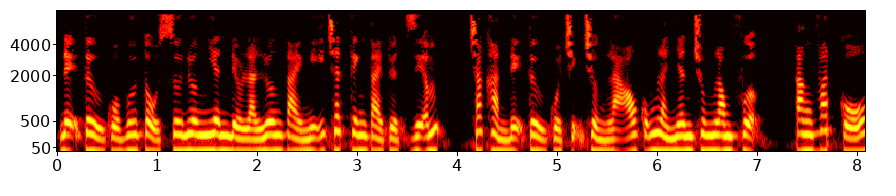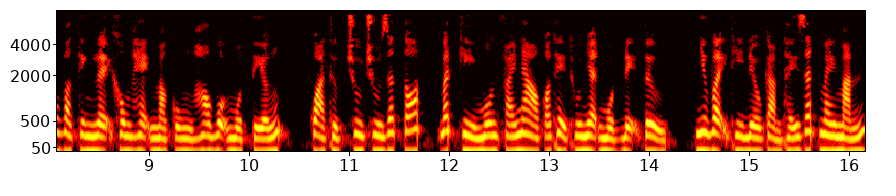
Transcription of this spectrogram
đệ tử của vư tổ sư đương nhiên đều là lương tài mỹ chất kinh tài tuyệt diễm, chắc hẳn đệ tử của trịnh trưởng lão cũng là nhân trung long phượng. Tăng phát cố và kinh lệ không hẹn mà cùng ho vội một tiếng, quả thực chu chu rất tốt, bất kỳ môn phái nào có thể thu nhận một đệ tử, như vậy thì đều cảm thấy rất may mắn,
